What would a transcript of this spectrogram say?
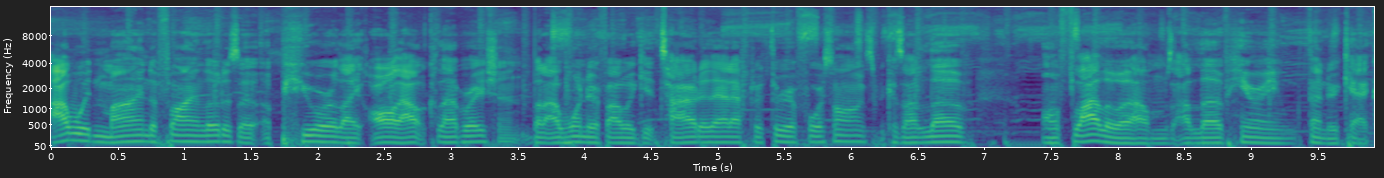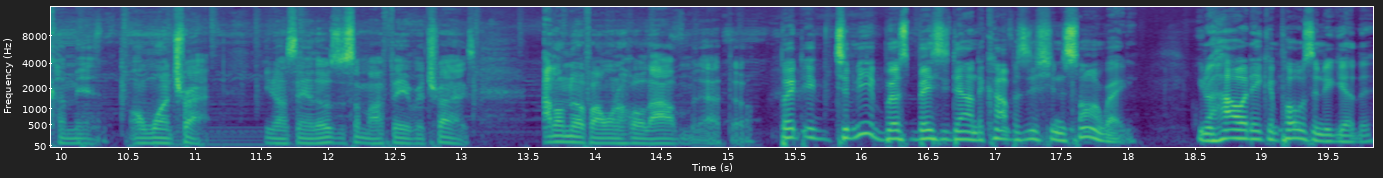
I wouldn't mind a Flying Lotus, a, a pure like all out collaboration, but I wonder if I would get tired of that after three or four songs because I love on FlyLo albums. I love hearing Thundercat come in on one track. You know what I'm saying? Those are some of my favorite tracks. I don't know if I want a whole album of that though. But it, to me, it boils basically down to composition and songwriting. You know, how are they composing together?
